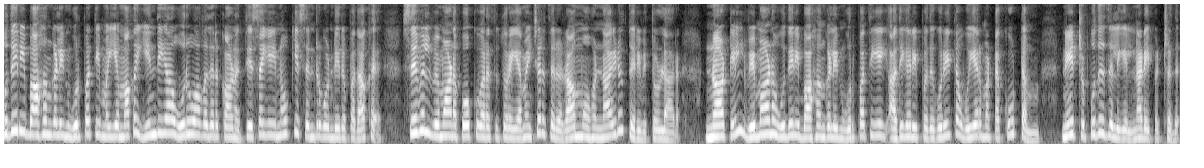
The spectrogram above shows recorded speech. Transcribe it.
உதிரி பாகங்களின் உற்பத்தி மையமாக இந்தியா உருவாவதற்கான திசையை நோக்கி சென்று கொண்டிருப்பதாக சிவில் விமான போக்குவரத்துத்துறை அமைச்சர் திரு ராம்மோகன் நாயுடு தெரிவித்துள்ளார். நாட்டில் விமான உதிரி பாகங்களின் உற்பத்தியை அதிகரிப்பது குறித்த உயர்மட்ட கூட்டம் நேற்று புதுதில்லியில் நடைபெற்றது.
